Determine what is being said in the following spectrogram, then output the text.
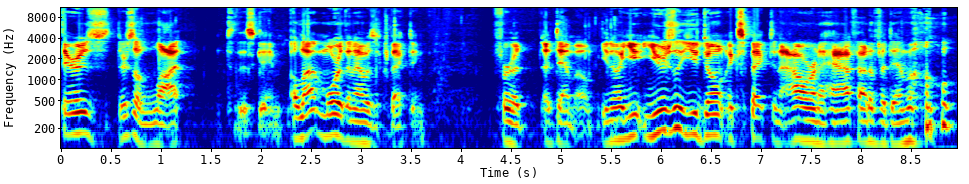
There is there's a lot to this game. A lot more than I was expecting for a, a demo. You know, you usually you don't expect an hour and a half out of a demo.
